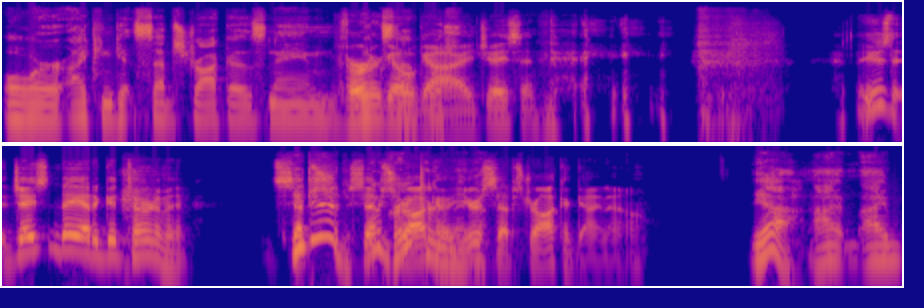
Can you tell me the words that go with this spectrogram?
or I can get Seb Straka's name. Vertigo up with- guy, Jason Day. used it. Jason Day had a good tournament. Sepp, did. Sepp Had a great Straka. You're a Sepp Straka guy now. Yeah, I I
